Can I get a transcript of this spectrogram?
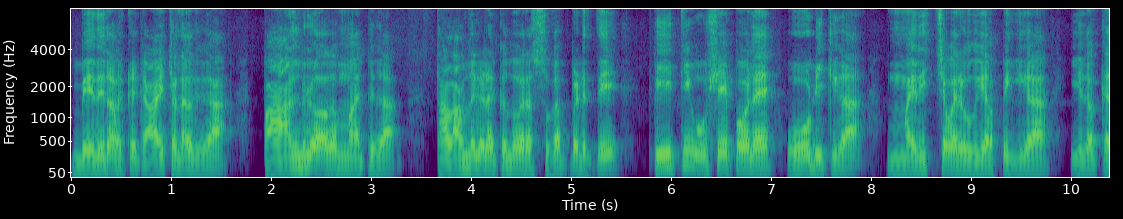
ബദിരർക്ക് കാഴ്ച നൽകുക പാണ്ഡുരോഗം മാറ്റുക തളർന്നു കിടക്കുന്നവരെ സുഖപ്പെടുത്തി പി ടി ഉഷയെ പോലെ ഓടിക്കുക മരിച്ചവരെ ഉയർപ്പിക്കുക. ഇതൊക്കെ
